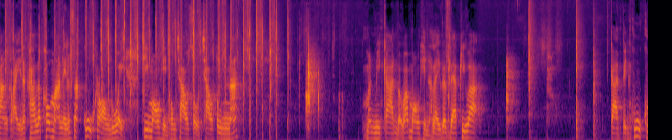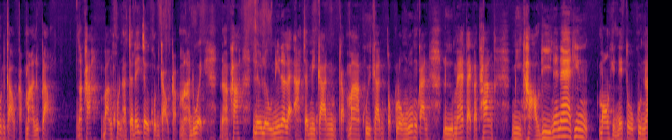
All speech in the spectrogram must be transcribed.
ทางไกลนะคะ แล้วเข้ามาในลักษณะคู่ครองด้วย ที่มองเห็นของชาวโสดชาวตุลนนะ มันมีการแบบว่ามองเห็นอะไรแวบๆที่ว่า การเป็นคู่คนเก่ากลับมาหรือเปล่านะคะ บางคนอาจจะได้เจอคนเก่ากลับมาด้วยนะคะ เร็วๆนี้นั่นแหละอาจจะมีการกลับมาคุยกันตกลงร่วมกัน หรือแม้แต่กระทั่งมีข่าวดีแน่ๆ ที่มองเห็นในตัวคุณณ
